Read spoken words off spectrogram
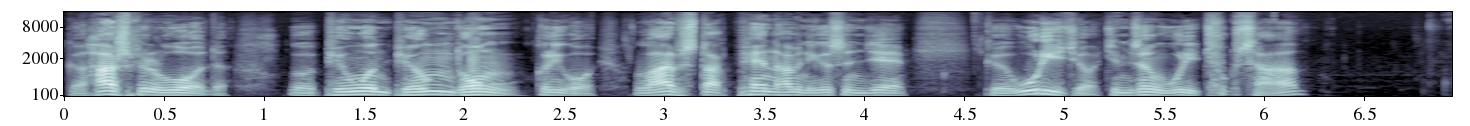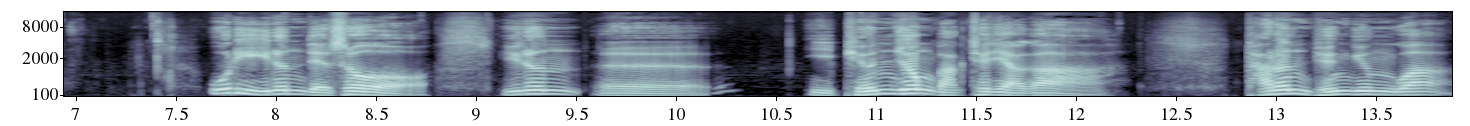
그 hospital ward, 그 병원 병동, 그리고 livestock pen 하면 이것은 이제 그 우리죠. 짐승 우리 축사. 우리 이런 데서 이런 어, 이 변종 박테리아가 다른 병균과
